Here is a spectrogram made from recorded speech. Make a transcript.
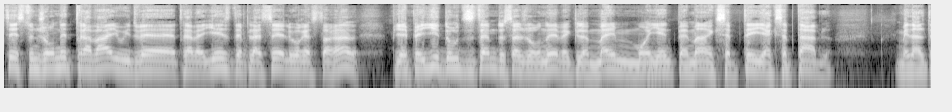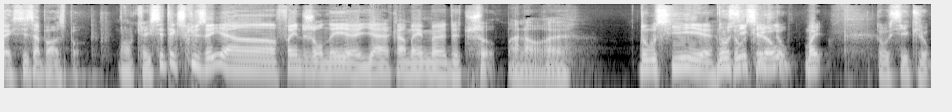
sais, c'est une journée de travail où il devait travailler, se déplacer, aller au restaurant, puis il a payé d'autres items de sa journée avec le même moyen de paiement accepté et acceptable. Mais dans le taxi, ça passe pas. OK. Il s'est excusé en fin de journée euh, hier quand même euh, de tout ça. Alors, euh, dossier, euh, Dossier clos. Oui. Clos.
